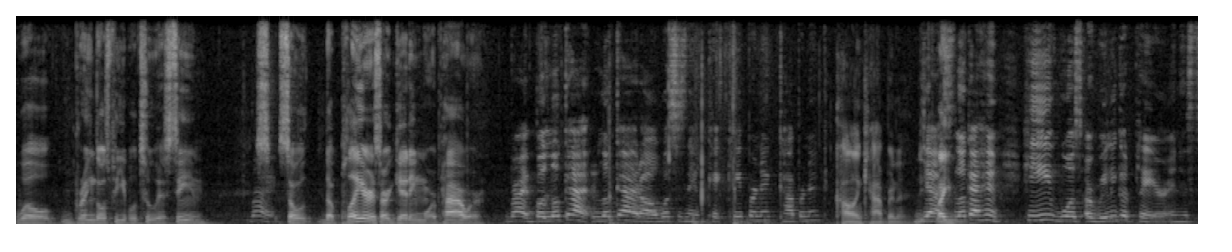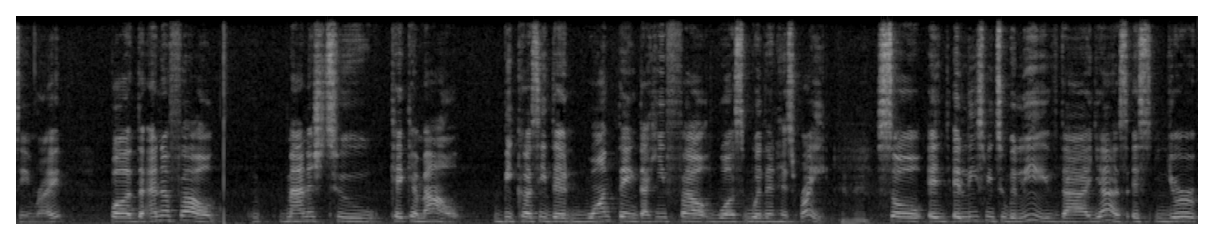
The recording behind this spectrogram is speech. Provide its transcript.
will bring those people to his team. Right. So the players are getting more power. Right, but look at look at uh, what's his name, Ka- Kaepernick. Kaepernick. Colin Kaepernick. Yes, like- look at him. He was a really good player in his team, right? But the NFL managed to kick him out because he did one thing that he felt was within his right. So it, it leads me to believe that yes, it's you're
